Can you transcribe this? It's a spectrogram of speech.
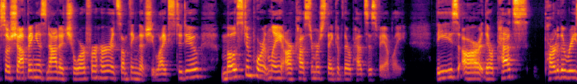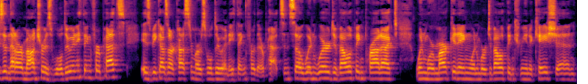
So shopping is not a chore for her. It's something that she likes to do. Most importantly, our customers think of their pets as family. These are their pets. Part of the reason that our mantra is we'll do anything for pets is because our customers will do anything for their pets. And so when we're developing product, when we're marketing, when we're developing communication,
